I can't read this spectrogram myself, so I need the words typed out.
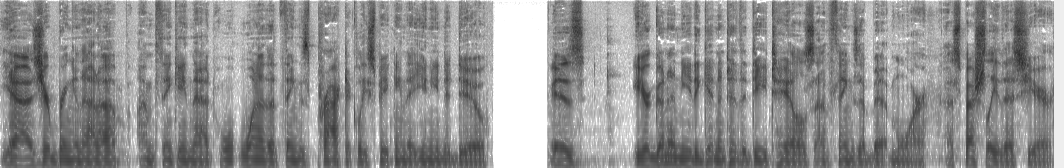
Yeah, as you're bringing that up, I'm thinking that w- one of the things, practically speaking, that you need to do is you're going to need to get into the details of things a bit more, especially this year.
